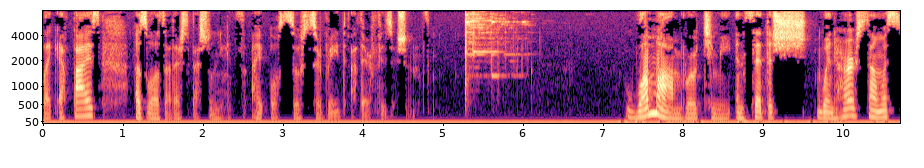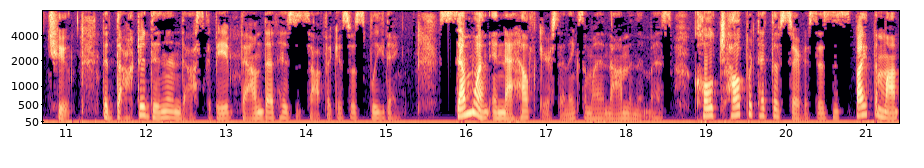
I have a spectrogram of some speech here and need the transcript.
like FPIES, as well as other special needs. I also surveyed other physicians. One mom wrote to me and said that she, when her son was two, the doctor did an endoscopy and found that his esophagus was bleeding. Someone in that healthcare setting, someone anonymous, called Child Protective Services despite the mom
